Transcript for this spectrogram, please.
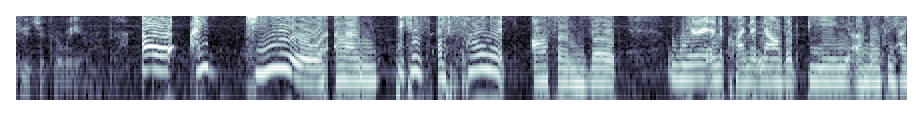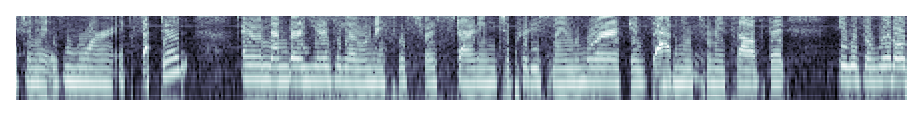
future career? Uh, I do, um, because I find it awesome that we're in a climate now that being a multi hyphenate is more accepted. I remember years ago when I was first starting to produce my own work as avenues for myself that it was a little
